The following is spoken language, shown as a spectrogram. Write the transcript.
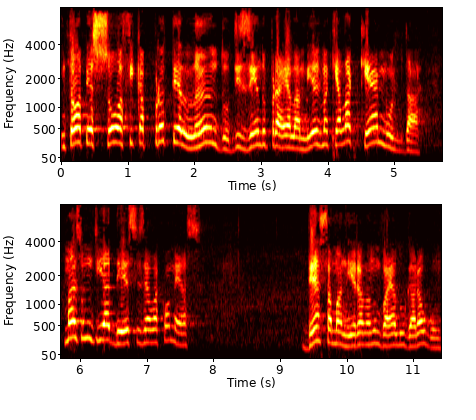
Então a pessoa fica protelando, dizendo para ela mesma que ela quer mudar, mas um dia desses ela começa. Dessa maneira ela não vai a lugar algum.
